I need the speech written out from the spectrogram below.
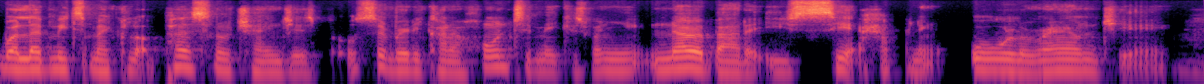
well led me to make a lot of personal changes, but also really kind of haunted me because when you know about it, you see it happening all around you. Mm.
